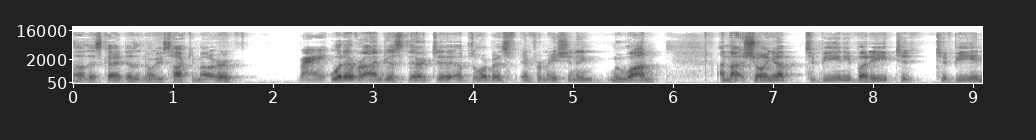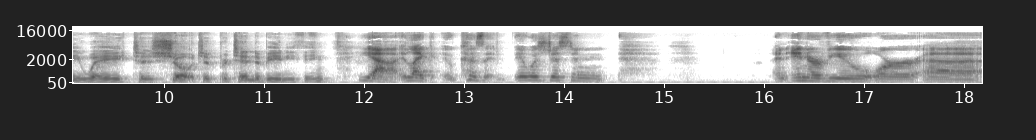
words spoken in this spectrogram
oh, this guy doesn't know what he's talking about or Right. whatever. I'm just there to absorb his information and move on. I'm not showing up to be anybody, to to be any way, to show, to pretend to be anything. Yeah, like because it, it was just an an interview or uh,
